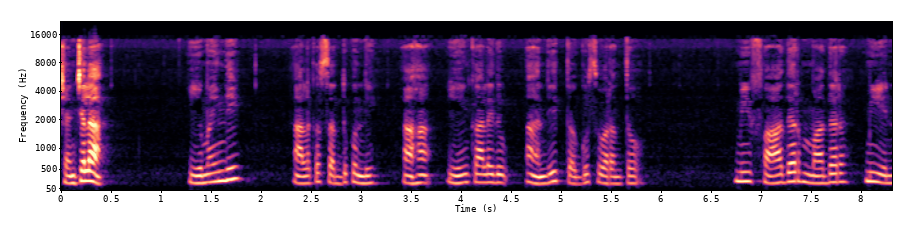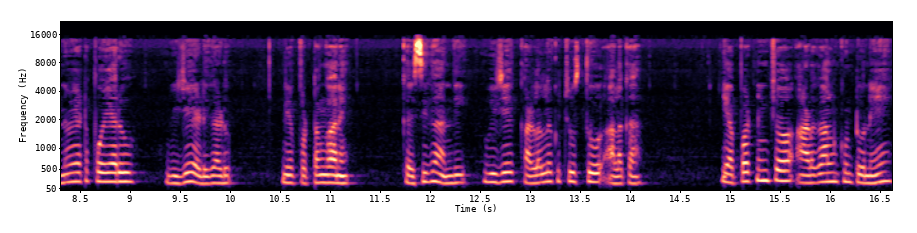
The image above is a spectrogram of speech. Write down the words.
చంచలా! ఏమైంది? అలక సర్దుకుంది. ఆహా ఏం కాలేదు అంది తగ్గు స్వరంతో. మీ ఫాదర్ మదర్ మీ ఎన్నో ఏట పోయారు? విజయ్ అడిగాడు. నే పుట్టంగానే. కసిగా అంది. విజయ్ కళ్ళలోకి చూస్తూ అలక. ఎప్పటినుంచో అడగాలనుకుంటూనే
